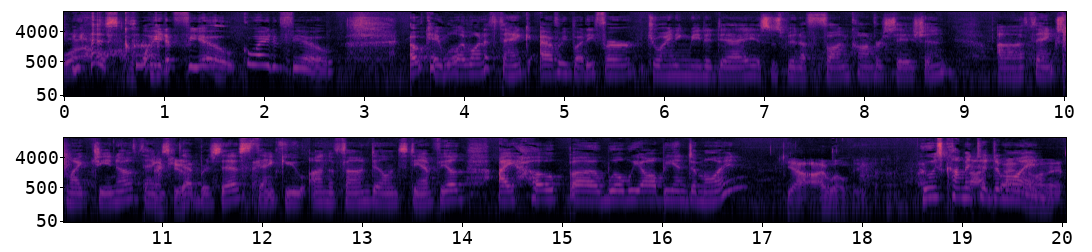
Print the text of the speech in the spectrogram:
wow. Yes, quite a few, quite a few. Okay, well, I want to thank everybody for joining me today. This has been a fun conversation. Uh, thanks, Mike Geno. Thanks, Thank you. Deborah Ziss. Thank you on the phone, Dylan Stanfield. I hope, uh, will we all be in Des Moines? yeah, I will be. Who's coming to I'm Des Moines? on it.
